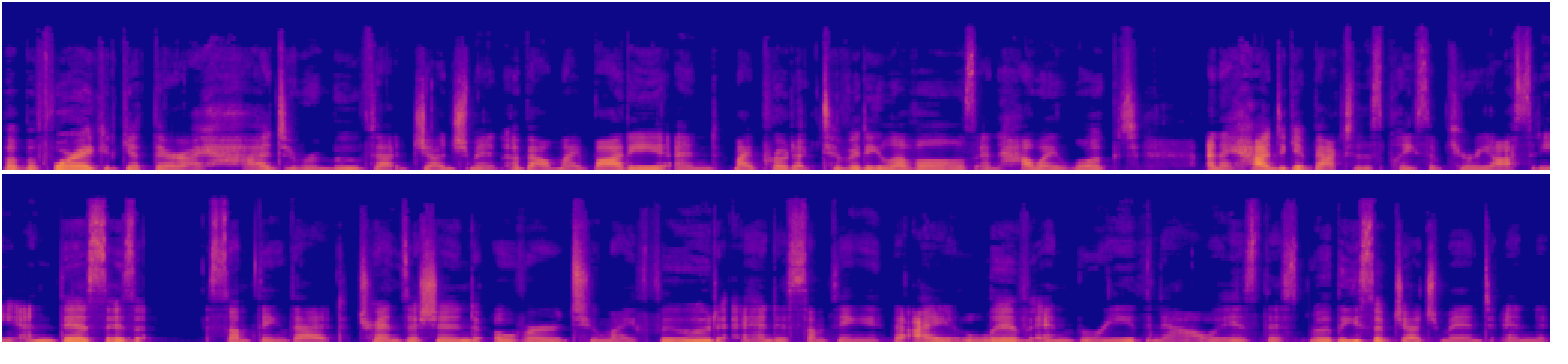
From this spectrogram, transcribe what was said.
But before I could get there, I had to remove that judgment about my body and my productivity levels and how I looked and I had to get back to this place of curiosity. And this is something that transitioned over to my food and is something that I live and breathe now is this release of judgment and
